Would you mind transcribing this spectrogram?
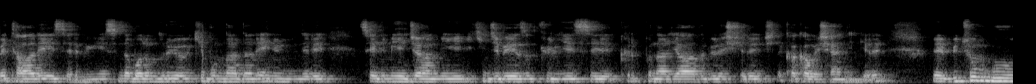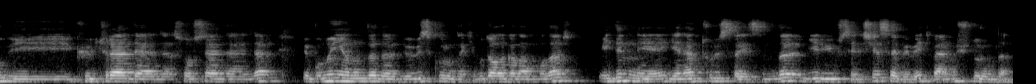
ve tarihi eseri bünyesinde barındırıyor ki bunlardan en ünlüleri Selimiye Camii, 2. Beyazıt Külliyesi, Kırkpınar Yağdı Güreşleri, işte Kakao Şenlikleri ve bütün bu e, kültürel değerler, sosyal değerler ve bunun yanında da döviz kurundaki bu dalgalanmalar Edirne'ye gelen turist sayısında bir yükselişe sebebiyet vermiş durumda.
